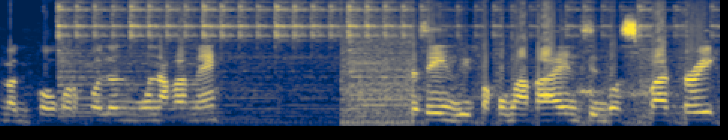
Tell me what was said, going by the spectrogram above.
Guys, magkokorkulon muna kami. Kasi hindi pa kumakain si Boss Patrick.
